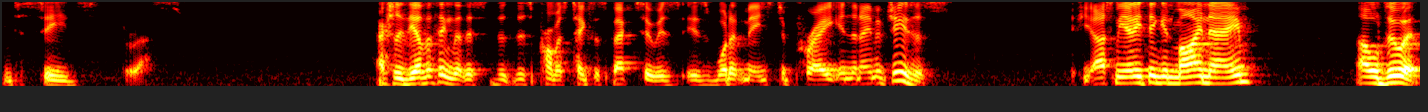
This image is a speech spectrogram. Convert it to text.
intercedes for us. Actually, the other thing that this, that this promise takes us back to is, is what it means to pray in the name of Jesus. If you ask me anything in my name, I will do it.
